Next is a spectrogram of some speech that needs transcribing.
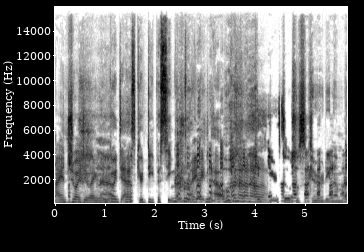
I enjoy doing that. I'm going to ask your deepest secret Right. right now. Your social security number.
